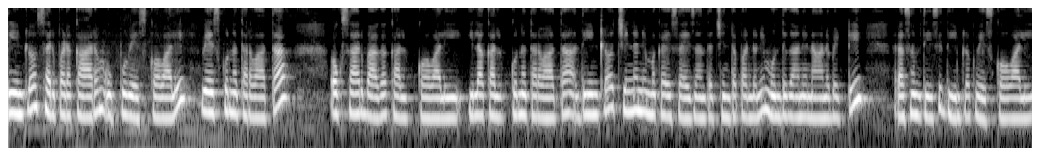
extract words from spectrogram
దీంట్లో సరిపడ కారం ఉప్పు వేసుకోవాలి. వేసుకున్న తర్వాత ఒకసారి బాగా కలుపుకోవాలి. ఇలా కలుపుకున్న తర్వాత దీంట్లో చిన్న నిమ్మకాయ సైజ్ అంత చింతపండుని ముందుగానే నానబెట్టి రసం తీసి దీంట్లోకి వేసుకోవాలి.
